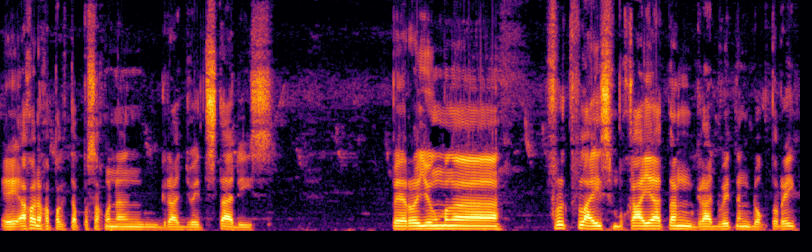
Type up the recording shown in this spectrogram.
Eh, ako nakapagtapos ako ng graduate studies. Pero yung mga fruit flies, mukha yatang graduate ng doctorate.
